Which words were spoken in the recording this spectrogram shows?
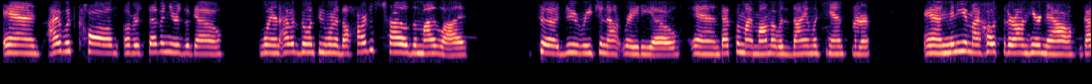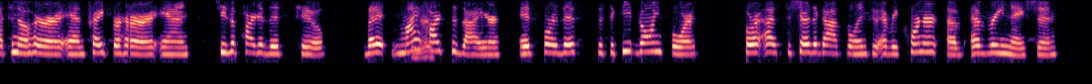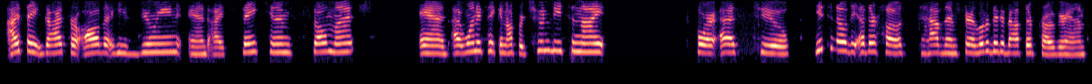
and I was called over seven years ago when I was going through one of the hardest trials in my life to do Reaching Out Radio, and that's when my mama was dying with cancer. And many of my hosts that are on here now got to know her and prayed for her, and she's a part of this too. But it, my Amen. heart's desire is for this just to keep going forth, for us to share the gospel into every corner of every nation. I thank God for all that he's doing, and I thank him so much. And I want to take an opportunity tonight for us to get to know the other hosts, to have them share a little bit about their program.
